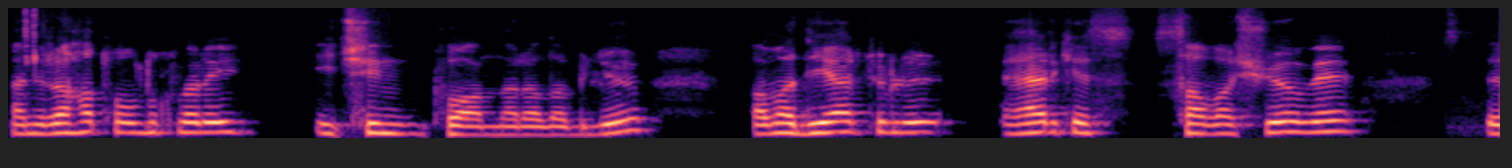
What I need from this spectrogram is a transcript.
hani rahat oldukları için puanlar alabiliyor. Ama diğer türlü herkes savaşıyor ve e,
